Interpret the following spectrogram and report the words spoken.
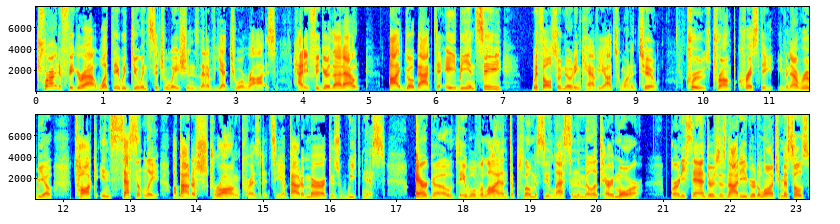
try to figure out what they would do in situations that have yet to arise. How do you figure that out? I'd go back to A, B, and C, with also noting caveats one and two. Cruz, Trump, Christie, even now Rubio, talk incessantly about a strong presidency, about America's weakness. Ergo, they will rely on diplomacy less and the military more. Bernie Sanders is not eager to launch missiles.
